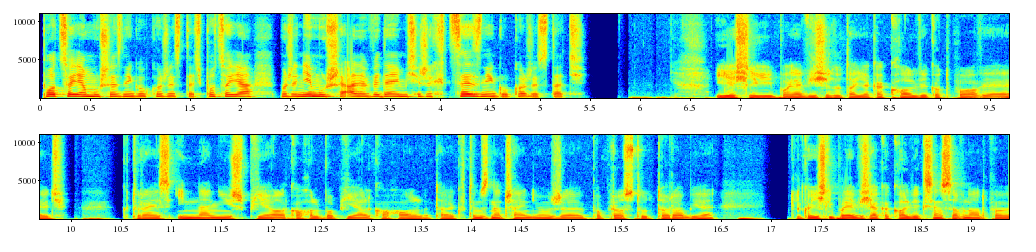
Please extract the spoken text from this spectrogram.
Po co ja muszę z niego korzystać? Po co ja, może nie muszę, ale wydaje mi się, że chcę z niego korzystać? Jeśli pojawi się tutaj jakakolwiek odpowiedź, która jest inna niż piję alkohol, bo piję alkohol, tak? W tym znaczeniu, że po prostu to robię. Tylko jeśli pojawi się jakakolwiek sensowna odpo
